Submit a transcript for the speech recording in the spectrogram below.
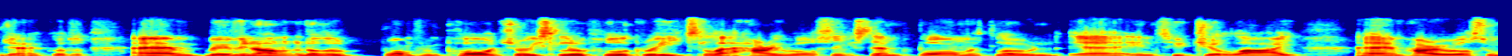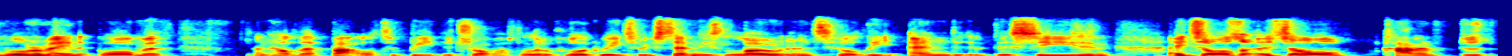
Yeah, good. Um, moving on, another one from Paul Joyce. Liverpool agreed to let Harry Wilson extend Bournemouth loan uh, into July. Um, Harry Wilson will remain at Bournemouth and help their battle to beat the drop after Liverpool agreed to extend his loan until the end of the season. It's also it's all kind of just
